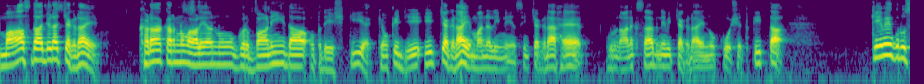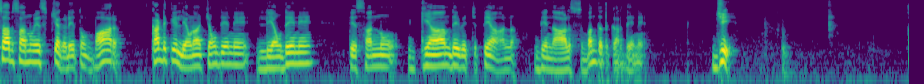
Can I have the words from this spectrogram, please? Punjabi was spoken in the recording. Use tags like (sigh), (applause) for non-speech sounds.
ਮਾਸ ਦਾ ਜਿਹੜਾ ਝਗੜਾ ਹੈ ਖੜਾ ਕਰਨ ਵਾਲਿਆਂ ਨੂੰ ਗੁਰਬਾਣੀ ਦਾ ਉਪਦੇਸ਼ ਕੀ ਹੈ? ਕਿਉਂਕਿ ਜੇ ਇਹ ਝਗੜਾ ਹੈ ਮੰਨ ਲੈਨੇ ਅਸੀਂ ਝਗੜਾ ਹੈ, ਗੁਰੂ ਨਾਨਕ ਸਾਹਿਬ ਨੇ ਵੀ ਝਗੜਾ ਇਹਨੂੰ ਘੋਸ਼ਿਤ ਕੀਤਾ। ਕਿਵੇਂ ਗੁਰੂ ਸਾਹਿਬ ਸਾਨੂੰ ਇਸ ਝਗੜੇ ਤੋਂ ਬਾਹਰ ਕੱਢ ਕੇ ਲਿਆਉਣਾ ਚਾਹੁੰਦੇ ਨੇ, ਲਿਆਉਂਦੇ ਨੇ ਤੇ ਸਾਨੂੰ ਗਿਆਨ ਦੇ ਵਿੱਚ ਧਿਆਨ ਦੇ ਨਾਲ ਸੰਬੰਧਿਤ ਕਰਦੇ ਨੇ? ਜੀ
